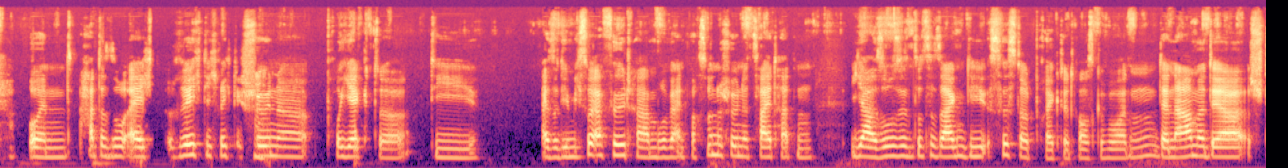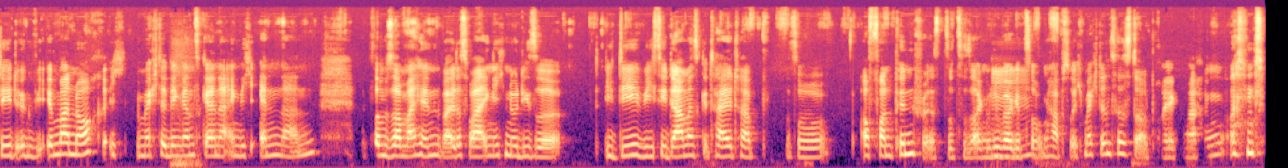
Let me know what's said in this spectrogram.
Und hatte so echt richtig, richtig schöne Projekte, die, also die mich so erfüllt haben, wo wir einfach so eine schöne Zeit hatten. Ja, so sind sozusagen die Sisterhood-Projekte draus geworden. Der Name, der steht irgendwie immer noch. Ich möchte den ganz gerne eigentlich ändern zum Sommer hin, weil das war eigentlich nur diese Idee, wie ich sie damals geteilt habe, so auch von Pinterest sozusagen Mhm. rübergezogen habe. So, ich möchte ein Sisterhood-Projekt machen und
